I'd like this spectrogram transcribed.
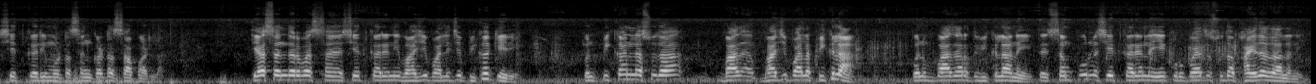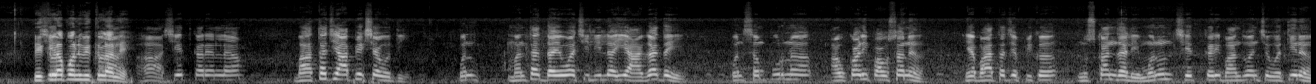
शेतकरी मोठा संकटात सापडला. त्या संदर्भात स शेतकऱ्यांनी भाजीपाल्याची पिकं केली. पण पिकांना सुद्धा बा भाजीपाला पिकला पण बाजारात विकला नाही. तर संपूर्ण शेतकऱ्यांना एक रुपयाचा सुद्धा फायदा झाला नाही. पिकला पण विकला नाही. हां शेतकऱ्यांना भाताची अपेक्षा होती. पण म्हणतात दैवाची लीला ही आघात आहे. पण संपूर्ण अवकाळी पावसानं या भाताचे पिकं नुकसान झाले. म्हणून शेतकरी बांधवांच्या वतीनं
